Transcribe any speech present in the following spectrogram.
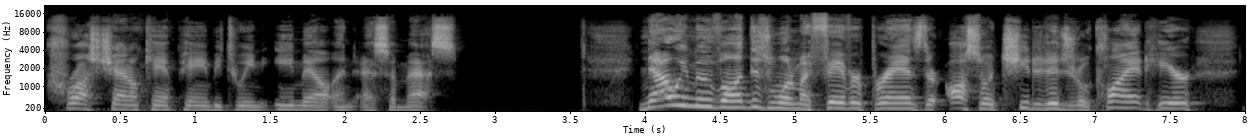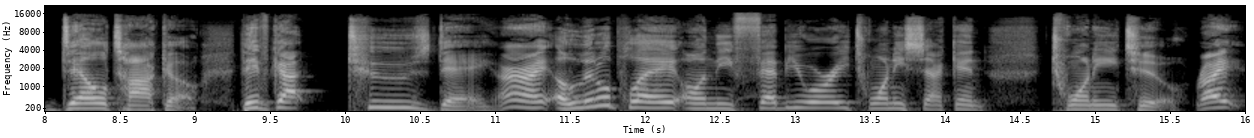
cross channel campaign between email and SMS. Now we move on. This is one of my favorite brands. They're also a Cheetah Digital client here, Del Taco. They've got Tuesday. All right, a little play on the February 22nd 22, right?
